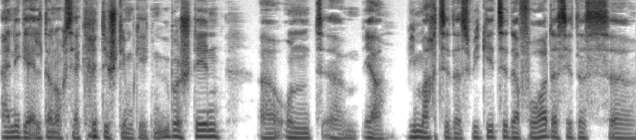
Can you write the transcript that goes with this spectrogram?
einige Eltern auch sehr kritisch dem gegenüberstehen. Äh, und ähm, ja, wie macht sie das? Wie geht sie davor, dass ihr das äh,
